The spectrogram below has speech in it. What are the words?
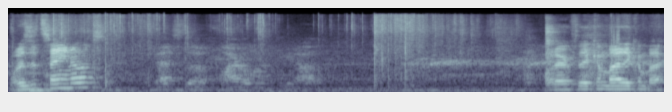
What is it saying, Alex? That's the fire alarm to get out. Whatever. If they come by, they come by.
